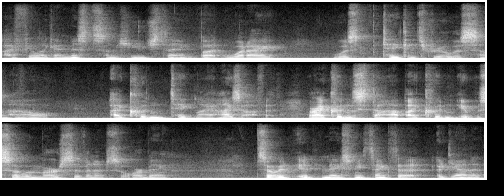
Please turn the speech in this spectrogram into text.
i feel like i missed some huge thing but what i was taken through was somehow i couldn't take my eyes off it or i couldn't stop i couldn't it was so immersive and absorbing so it, it makes me think that again it,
